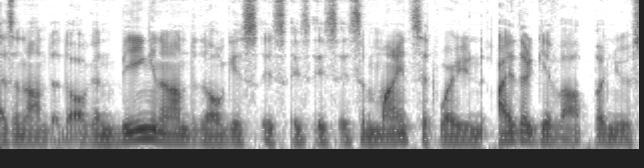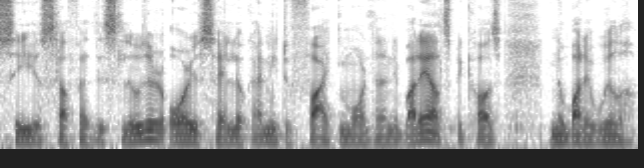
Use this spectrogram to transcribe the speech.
as an underdog, and being an underdog is, is, is, is, is a mindset where you either give up and you see yourself as this loser, or you say, look, I need to fight more than anybody else because nobody will,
